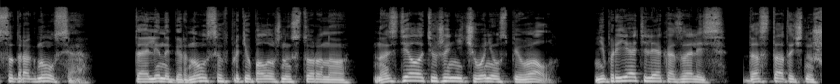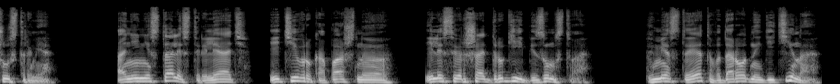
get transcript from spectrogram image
содрогнулся. Тайлин обернулся в противоположную сторону, но сделать уже ничего не успевал. Неприятели оказались достаточно шустрыми. Они не стали стрелять, идти в рукопашную или совершать другие безумства. Вместо этого дородный детина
